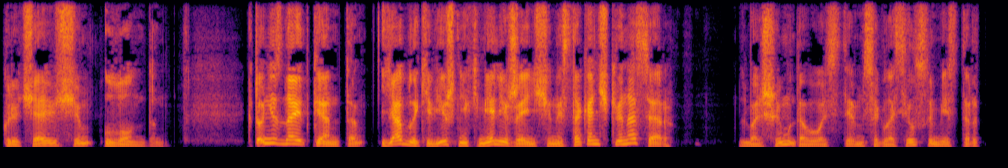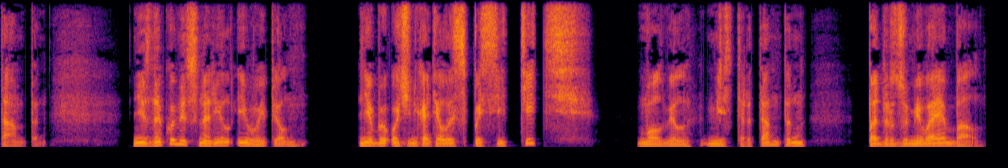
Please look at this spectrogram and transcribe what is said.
включающим Лондон. Кто не знает Кента? Яблоки, вишни, хмели, женщины. Стаканчик вина, сэр? С большим удовольствием согласился мистер Тампен. Незнакомец налил и выпил. Мне бы очень хотелось посетить, — молвил мистер Тампен, подразумевая бал.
